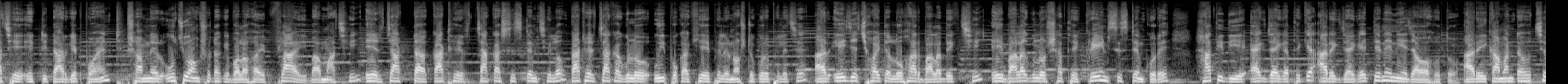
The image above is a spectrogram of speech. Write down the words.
আছে একটি টার্গেট পয়েন্ট সামনের উঁচু অংশটাকে বলা হয় ফ্লাই বা মাছি। এর চারটা কাঠের চাকা সিস্টেম ছিল। কাঠের চাকাগুলো উই পোকা খেয়ে ফেলে নষ্ট করে ফেলেছে। আর এই যে ছয়টা লোহার বালা দেখছি, এই বালাগুলোর সাথে ক্রেন সিস্টেম করে হাতি দিয়ে এক জায়গা থেকে আরেক জায়গায় টেনে নিয়ে যাওয়া হতো। আর এই কামানটা হচ্ছে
